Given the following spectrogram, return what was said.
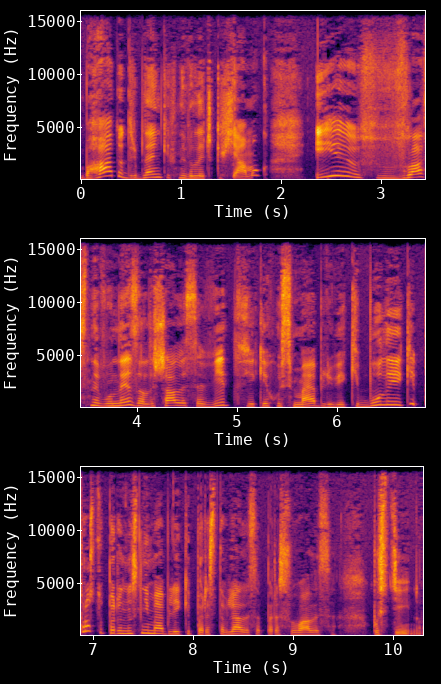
Багато дрібненьких невеличких ямок, і власне вони залишалися від якихось меблів, які були, які просто переносні меблі, які переставлялися, пересувалися постійно.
